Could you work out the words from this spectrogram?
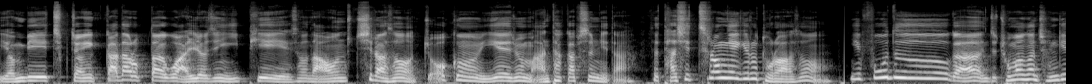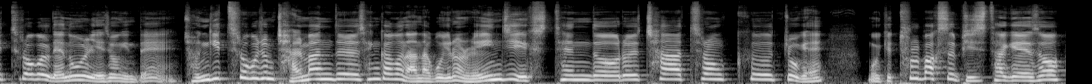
연비 측정이 까다롭다고 알려진 EPA에서 나온 수치라서 조금 이게 좀 안타깝습니다. 다시 트럭 얘기로 돌아와서 이게 포드가 이제 조만간 전기 트럭을 내놓을 예정인데 전기 트럭을 좀 잘 만들 생각은 안 하고 이런 레인지 익스텐더를 차 트렁크 쪽에 뭐 이렇게 툴박스 비슷하게 해서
